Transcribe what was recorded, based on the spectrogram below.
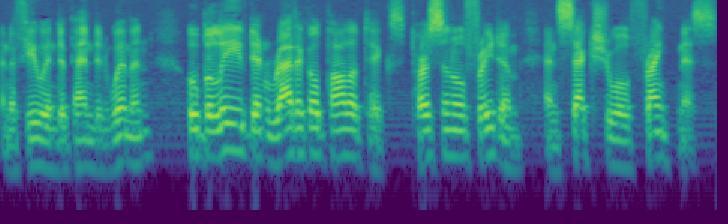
and a few independent women who believed in radical politics, personal freedom, and sexual frankness.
